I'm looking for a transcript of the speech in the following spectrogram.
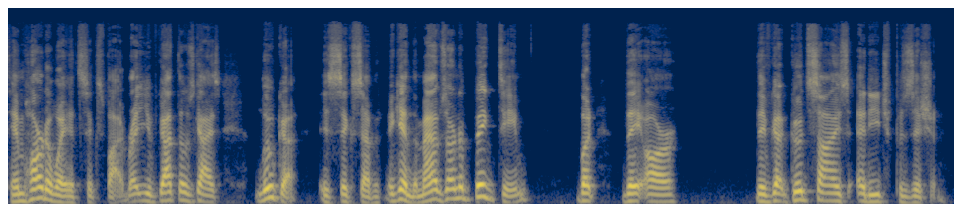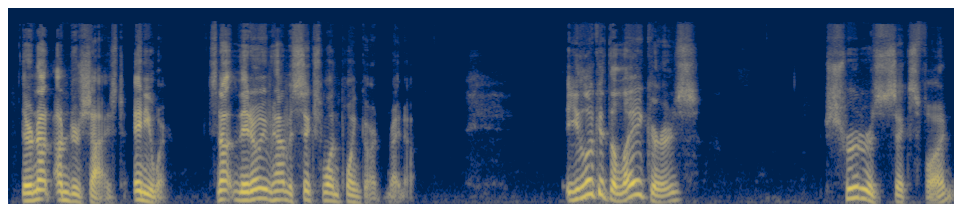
Tim Hardaway at six five. right? You've got those guys. Luka is six seven. Again, the Mavs aren't a big team, but they are they've got good size at each position. They're not undersized anywhere. It's not they don't even have a six one point guard right now. You look at the Lakers, Schroeder is six foot,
